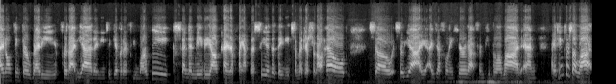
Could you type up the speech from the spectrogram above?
I don't think they're ready for that yet. I need to give it a few more weeks, and then maybe I'll kind of plant the seed that they need some additional help. So, so yeah, I, I definitely hear that from people a lot, and I think there's a lot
